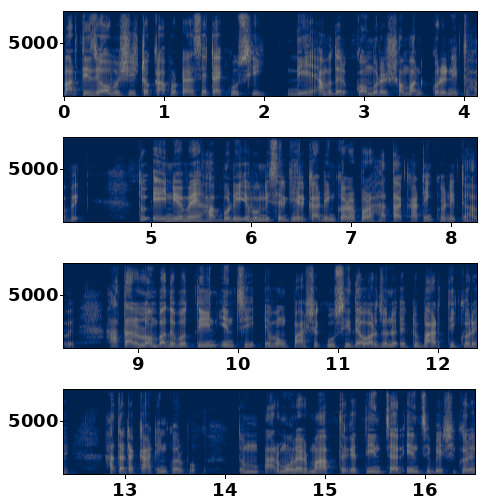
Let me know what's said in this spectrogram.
বাড়তি যে অবশিষ্ট কাপড়টা আছে এটা কুচি দিয়ে আমাদের কোমরের সমান করে নিতে হবে। তো এই নিয়মে হাফ বডি এবং নিচের ঘের কাটিং করার পর হাতা কাটিং করে নিতে হবে। হাতার লম্বা দেবো তিন ইঞ্চি এবং পাশে কুচি দেওয়ার জন্য একটু বাড়তি করে হাতাটা কাটিং করব। তো আরমোলের মাপ থেকে তিন চার ইঞ্চি বেশি করে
